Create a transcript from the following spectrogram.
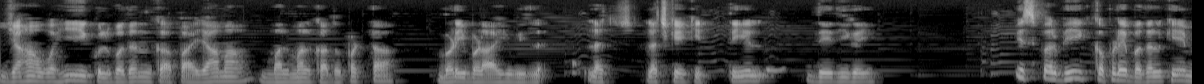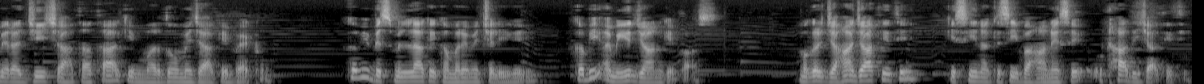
यहाँ वही गुलबदन का पायजामा, मलमल का दुपट्टा, बड़ी बड़ाई हुई लच, लचके की तेल दे दी गई। इस पर भी कपड़े बदल के मेरा जी चाहता था कि मर्दों में जाके बैठूं। कभी बिस्मिल्लाह के कमरे में चली गई, कभी अमीर जान के पास। मगर जहाँ जाती थी, किसी न किसी बहाने से उठा दी जाती थी।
